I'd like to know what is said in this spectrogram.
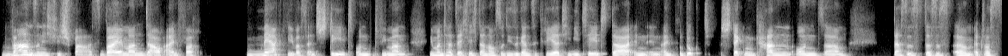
wahnsinnig viel Spaß, weil man da auch einfach merkt, wie was entsteht und wie man, wie man tatsächlich dann auch so diese ganze Kreativität da in, in ein Produkt stecken kann. Und ähm, das ist, das ist ähm, etwas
